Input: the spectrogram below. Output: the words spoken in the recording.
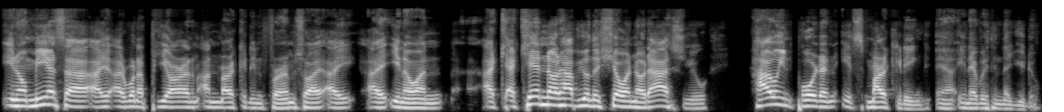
You know, me as a I, I run a PR and, and marketing firm, so I I, I you know, and I, I cannot have you on the show and not ask you how important is marketing uh, in everything that you do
